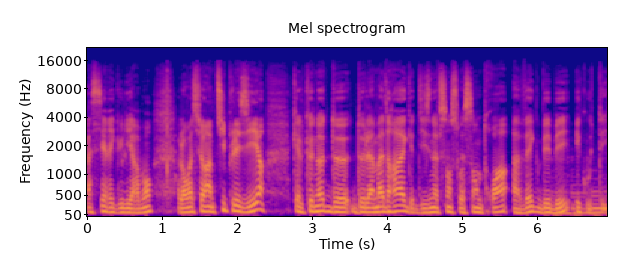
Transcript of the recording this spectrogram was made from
assez régulièrement. Alors, on va se faire un petit plaisir. Quelques notes de, la Madrague 1963 avec bébé. Écoutez.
